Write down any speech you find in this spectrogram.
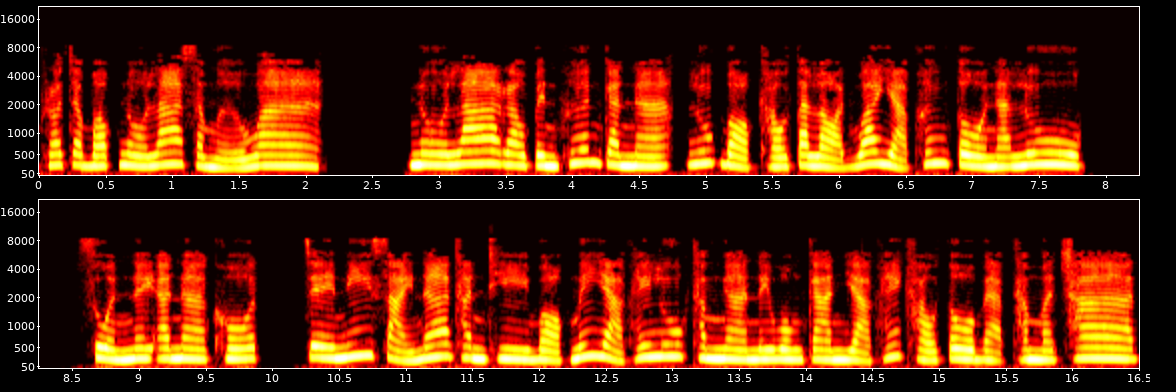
เพราะจะบอกโนล่าเสมอว่า โนล่าเราเป็นเพื่อนกันนะ ลูกบอกเขาตลอดว่าอย่าเพิ่งโตนะลูก ส่วนในอนาคต เจนี่สายหน้าทันทีบอกไม่อยากให้ลูกทำงานในวงการอยากให้เขาโตแบบธรรมชาติ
